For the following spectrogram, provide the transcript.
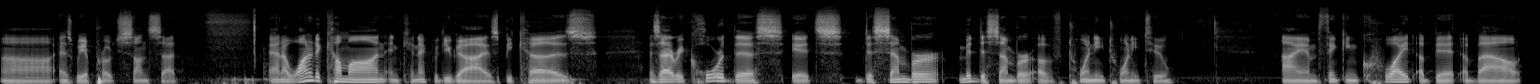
uh, as we approach sunset. And I wanted to come on and connect with you guys because as I record this, it's December, mid December of 2022. I am thinking quite a bit about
